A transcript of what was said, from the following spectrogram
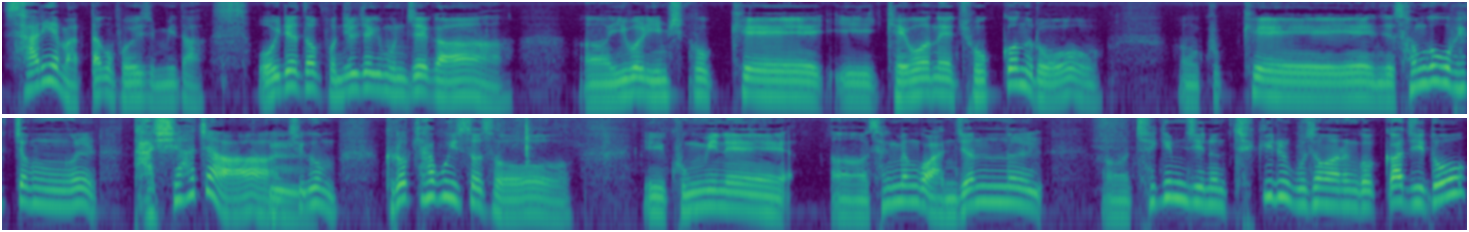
사리에 맞다고 보여집니다. 오히려 더 본질적인 문제가 어, 2월 임시국회 이 개원의 조건으로 어, 국회에 이제 선거구 획정을 다시 하자. 음. 지금 그렇게 하고 있어서 이 국민의 어, 생명과 안전을 어, 책임지는 특위를 구성하는 것까지도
